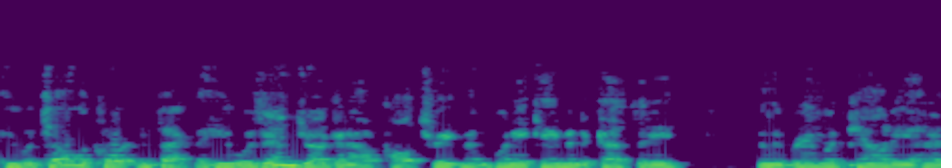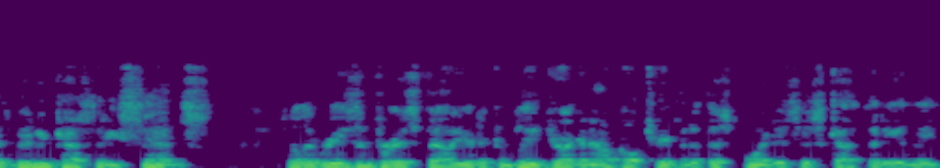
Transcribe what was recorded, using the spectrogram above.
he would tell the court, in fact, that he was in drug and alcohol treatment when he came into custody in the Greenwood County and has been in custody since. So the reason for his failure to complete drug and alcohol treatment at this point is his custody in the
